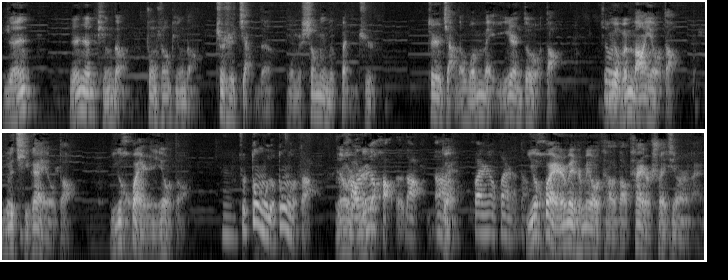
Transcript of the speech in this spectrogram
人人人平等，众生平等，这是讲的我们生命的本质，这是讲的我们每一个人都有道，一个文盲也有道，一个乞丐也有道，一个坏人也有道。嗯，就动物有动物的道，人有人好人有好的道，啊，对，坏人有坏人的道一。个坏人为什么有他的道？他也是率性而来的，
